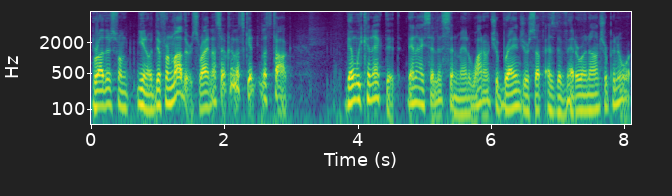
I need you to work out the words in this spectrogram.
brothers from you know different mothers, right?" And I said, "Okay, let's get let's talk." Then we connected. Then I said, "Listen, man, why don't you brand yourself as the veteran entrepreneur?"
